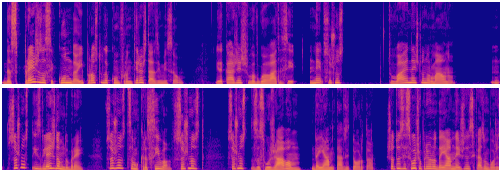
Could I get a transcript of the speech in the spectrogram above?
Да спреш за секунда и просто да конфронтираш тази мисъл. И да кажеш в главата си, не, всъщност това е нещо нормално. Всъщност изглеждам добре. Всъщност съм красива. Всъщност, всъщност заслужавам да ям тази торта. Защото се случва, примерно, да ям нещо да си казвам, боже,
